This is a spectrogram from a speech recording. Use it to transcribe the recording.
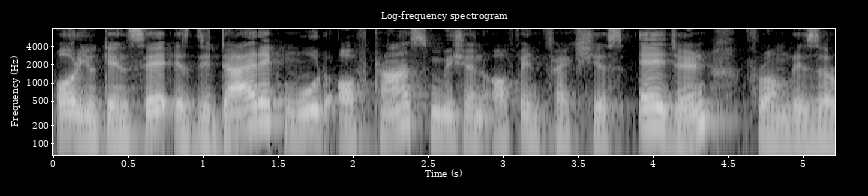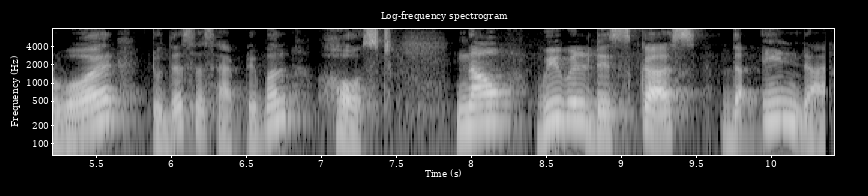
or you can say is the direct mode of transmission of infectious agent from reservoir to the susceptible host. Now we will discuss the indirect.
